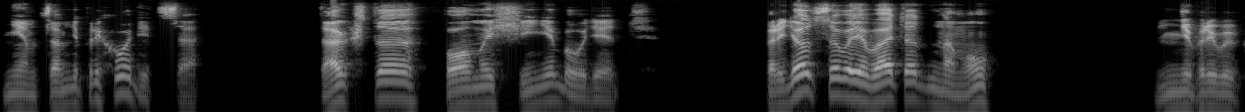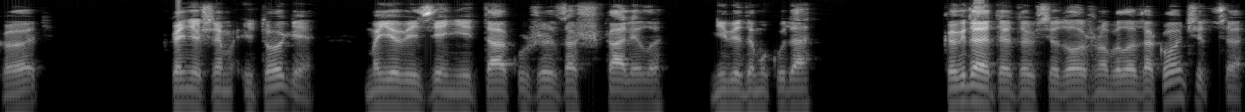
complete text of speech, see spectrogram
немцам не приходится. Так что помощи не будет. Придется воевать одному. Не привыкать. В конечном итоге мое везение и так уже зашкалило, неведомо куда. Когда-то это все должно было закончиться,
